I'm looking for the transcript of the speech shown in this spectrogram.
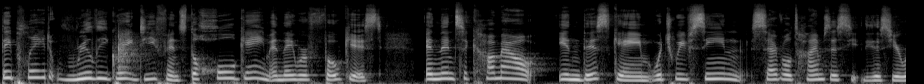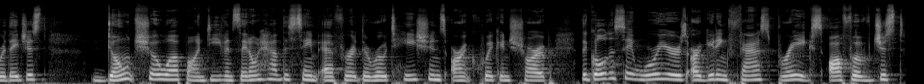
they played really great defense the whole game and they were focused. And then to come out in this game, which we've seen several times this this year where they just don't show up on defense. They don't have the same effort. The rotations aren't quick and sharp. The Golden State Warriors are getting fast breaks off of just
